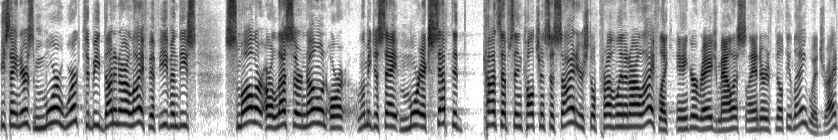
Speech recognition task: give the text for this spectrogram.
He's saying there's more work to be done in our life if even these smaller or lesser known, or let me just say, more accepted concepts in culture and society are still prevalent in our life, like anger, rage, malice, slander, and filthy language, right?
